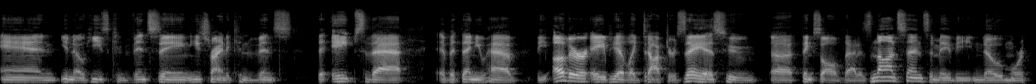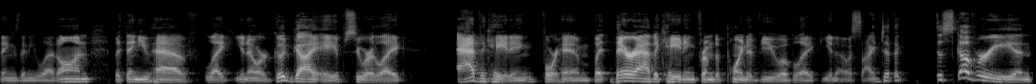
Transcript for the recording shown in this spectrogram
and you know he's convincing he's trying to convince the apes that Eh, but then you have the other ape. You have like Dr. Zaius, who uh, thinks all of that is nonsense and maybe know more things than he let on. But then you have like, you know, our good guy apes who are like advocating for him, but they're advocating from the point of view of like, you know, a scientific Discovery, and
